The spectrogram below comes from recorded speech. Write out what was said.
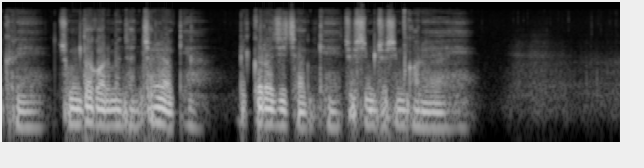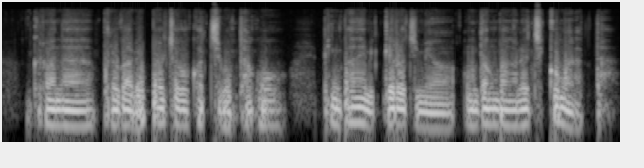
그래, 좀 더 걸으면 전철역이야. 미끄러지지 않게 조심조심 걸어야 해. 그러나 불과 몇 발자국 걷지 못하고 빙판에 미끄러지며 엉덩방아를 찍고 말았다.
